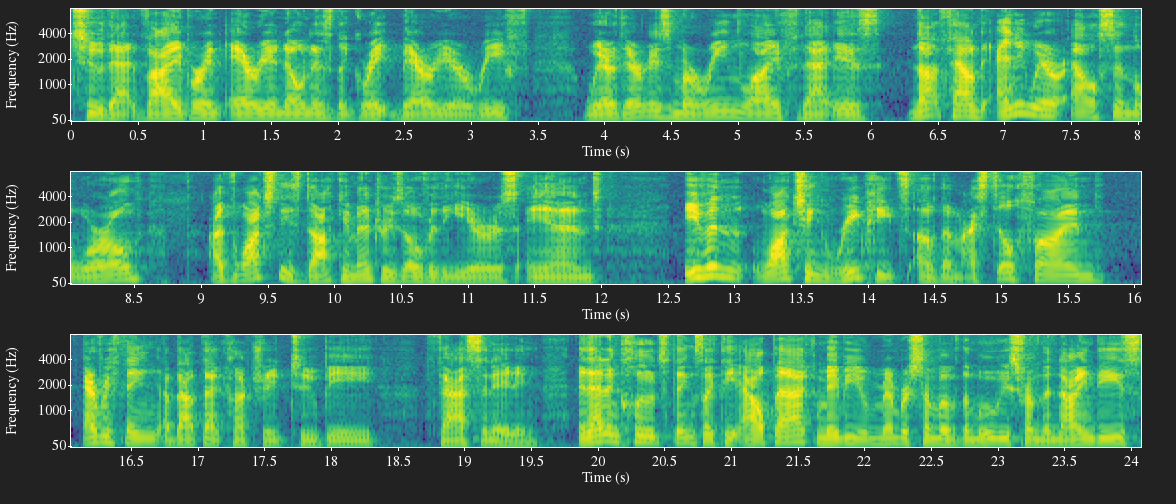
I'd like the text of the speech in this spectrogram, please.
to that vibrant area known as the Great Barrier Reef, where there is marine life that is not found anywhere else in the world. I've watched these documentaries over the years, and even watching repeats of them, I still find everything about that country to be fascinating. And that includes things like the Outback. Maybe you remember some of the movies from the 90s.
